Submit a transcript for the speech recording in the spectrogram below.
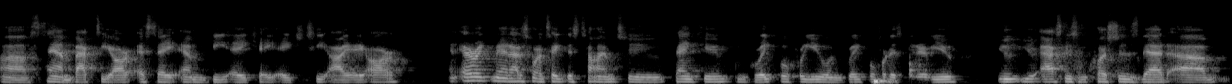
Uh, Sam Bakhtiar, S A M B A K H T I A R. And Eric, man, I just want to take this time to thank you. I'm grateful for you and grateful for this interview. You you asked me some questions that um,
